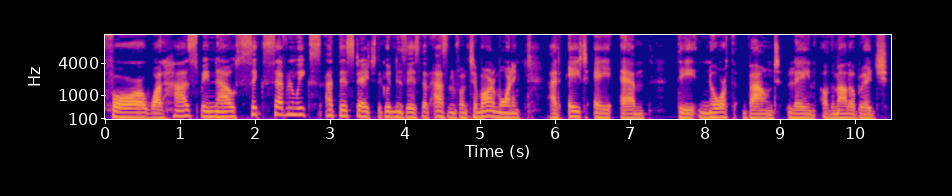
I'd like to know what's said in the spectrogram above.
for what has been now six, seven weeks at this stage. The good news is that as from tomorrow morning at 8 a.m., the northbound lane of the Mallow Bridge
